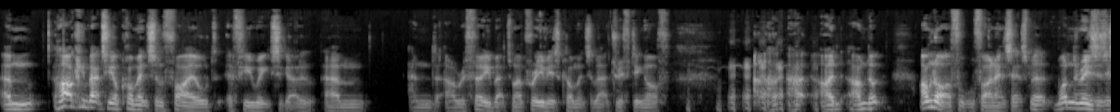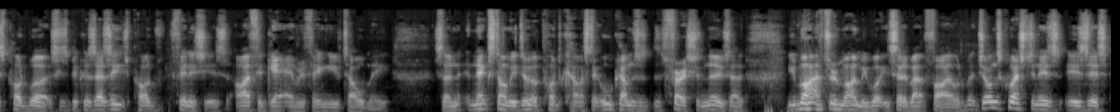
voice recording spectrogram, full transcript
Um, harking back to your comments on Fylde a few weeks ago, um, and I'll refer you back to my previous comments about drifting off. Uh, I, am not. I'm not a football finance expert. One of the reasons this pod works is because as each pod finishes, I forget everything you've told me. So next time we do a podcast, it all comes fresh and new. So you might have to remind me what you said about Fylde. But John's question is: is this?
